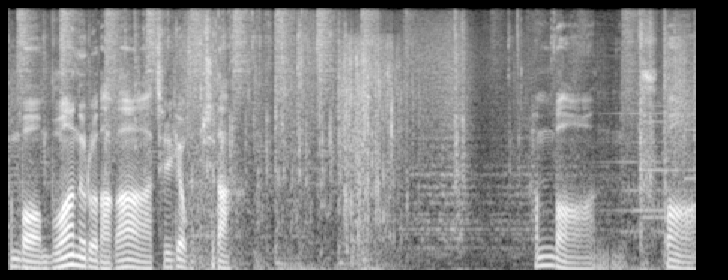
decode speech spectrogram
한번 무한으로다가 즐겨봅시다. 한 번, 두 번.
